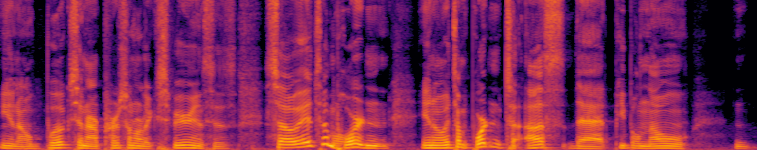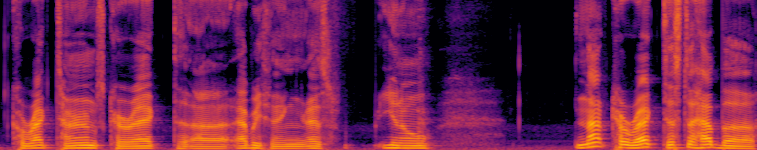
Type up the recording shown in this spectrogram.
You know, books and our personal experiences. So it's important. You know, it's important to us that people know correct terms, correct uh, everything as you know, not correct just to have the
